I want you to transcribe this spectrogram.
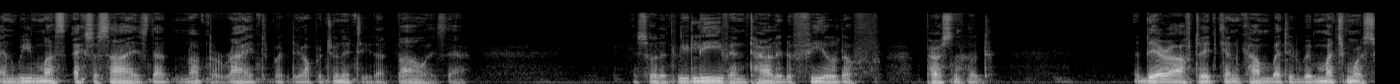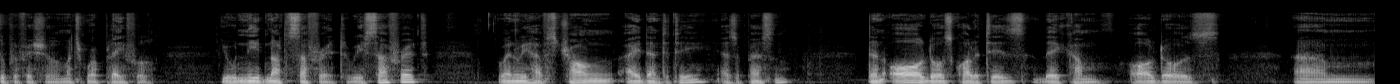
And we must exercise that, not the right, but the opportunity, that power is there. So that we leave entirely the field of personhood. Thereafter it can come, but it will be much more superficial, much more playful. You need not suffer it. We suffer it when we have strong identity as a person, then all those qualities, they come. All those um,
